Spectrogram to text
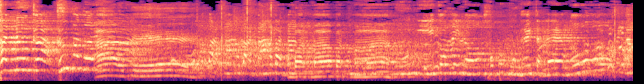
พันหนึ่งค่ะขึ้นมาเลยอ่าโอเค บัตรมาบัตรมาบัตรมาบัตรมาบัตรมา รู้งี้ก็ให้น้องเขาประมูลให้แต่แรกเนอะไม่น่า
